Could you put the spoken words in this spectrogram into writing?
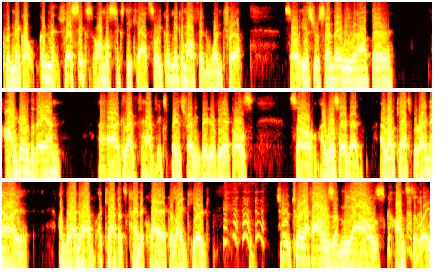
Couldn't make all. Couldn't. Make, she has six, almost sixty cats, so we couldn't make them all fit in one trip. So Easter Sunday, we went out there. I drove the van because I have experience driving bigger vehicles. So I will say that I love cats, but right now I I'm glad to have a cat that's kind of quiet because I heard two two and a half hours of meows constantly.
